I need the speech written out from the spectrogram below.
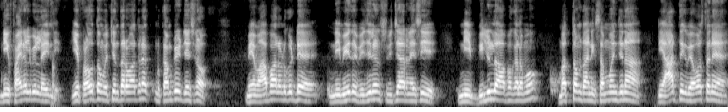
నీ ఫైనల్ బిల్ అయింది. ఈ ప్రభుత్వం వచ్చిన తర్వాతనే నువ్వు కంప్లీట్ చేసినావు. మేము ఆపాలనుకుంటే నీ మీద విజిలెన్స్ విచారణ వేసి నీ బిల్లులు ఆపగలము. మొత్తం దానికి సంబంధించిన నీ ఆర్థిక వ్యవస్థనే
